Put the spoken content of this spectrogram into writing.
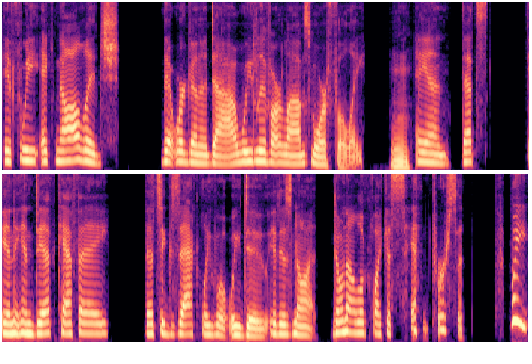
if we acknowledge that we're going to die, we live our lives more fully. Mm. And that's in in Death Cafe. That's exactly what we do. It is not. Don't I look like a sad person? We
